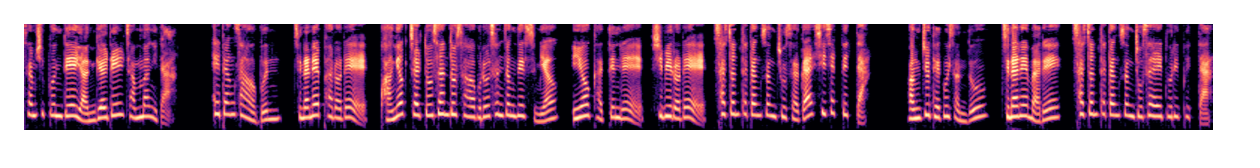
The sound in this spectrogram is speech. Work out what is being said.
30분대에 연결될 전망이다. 해당 사업은 지난해 8월에 광역철도 산도 사업으로 선정됐으며 이어 같은 해 11월에 사전 타당성 조사가 시작됐다. 광주 대구선도 지난해 말에 사전 타당성 조사에 돌입했다.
